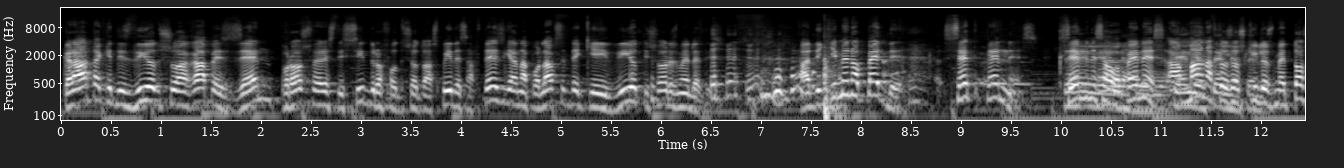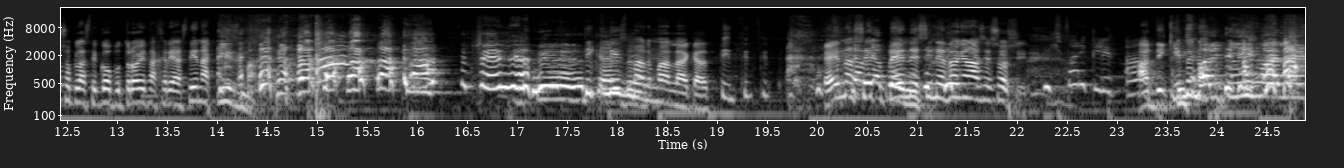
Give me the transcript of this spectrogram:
Κράτα και τις δύο σου αγάπες ζεν, πρόσφερε στη σύντροφο τις οτασπίδες αυτές για να απολαύσετε και οι δύο τις ώρες μελέτης. Αντικείμενο 5. Σετ πένες. Ξέμεινες από πένες; Αμάν αυτός ο σκύλος με τόσο πλαστικό που τρώει θα χρειαστεί ένα κλείσμα. Τι κλείσμα, ρε μαλάκα. Τι- τι- τι- Ένα σετ πένες είναι εδώ για να σε σώσει. Έχεις πάρει κλείσμα. Αντικείμενο κλείσμα, λέει.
